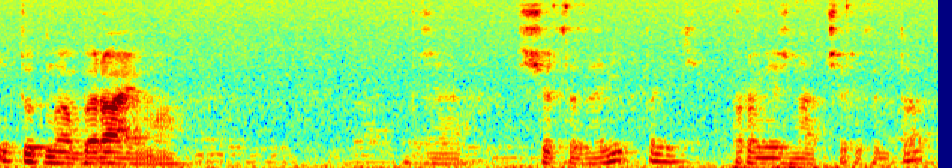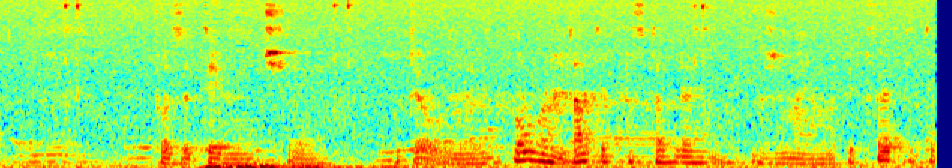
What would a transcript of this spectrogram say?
І тут ми обираємо вже, що це за відповідь, проміжна чи результат, позитивний чи невідомо, дати проставляємо, нажимаємо підтвердити,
